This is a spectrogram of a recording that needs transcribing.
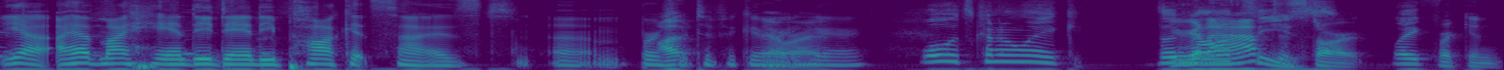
yeah, I have my handy dandy pocket sized um, birth I- certificate yeah, right, right. here. well, it's kind of like the You're gonna have to start like freaking.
